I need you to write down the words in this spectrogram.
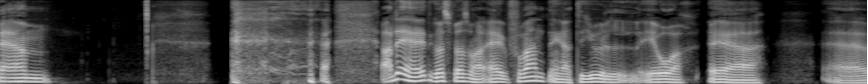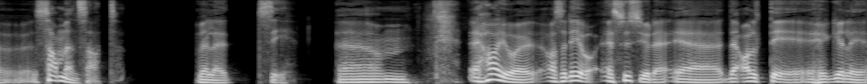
Ehm, ja, det er et godt spørsmål. Jeg, forventninger til jul i år er eh, sammensatt, vil jeg si. Um, jeg har jo Altså, det er jo Jeg syns jo det er Det er alltid hyggelig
